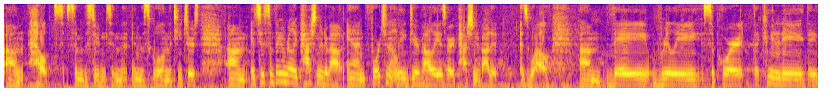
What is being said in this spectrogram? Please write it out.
um, helped some of the students in the, in the school and the teachers. Um, it's just something I'm really passionate about and fortunately Deer Valley is very passionate about it as well. Um, they really support the community, they,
